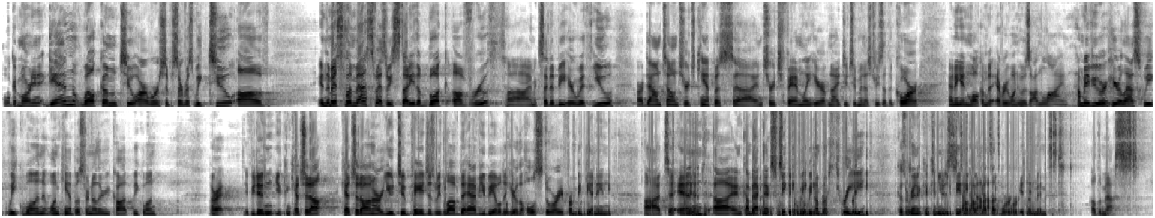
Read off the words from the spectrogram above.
Well, good morning again. Welcome to our worship service, week two of In the Midst of the Mess, as we study the book of Ruth. Uh, I'm excited to be here with you, our downtown church campus uh, and church family here of 922 Ministries at the core. And again, welcome to everyone who is online. How many of you were here last week, week one, at one campus or another? You caught week one? All right. If you didn't, you can catch it out, catch it on our YouTube pages. We'd love to have you be able to hear the whole story from beginning uh, to end, uh, and come back next week for week number three, because we're going to continue to see how God's at work in the midst of the mess.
